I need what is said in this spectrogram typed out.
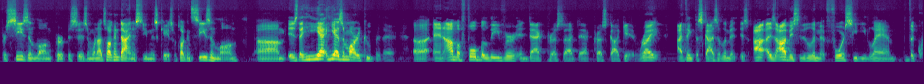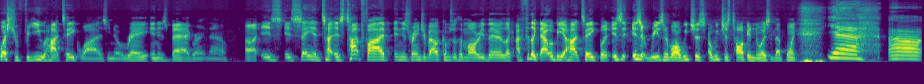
for season long purposes, and we're not talking dynasty in this case, we're talking season long, um, is that he ha- he has Amari Cooper there. Uh, and I'm a full believer in Dak Prescott. Dak Prescott getting right. I think the sky's the limit is uh, is obviously the limit for CeeDee Lamb. The question for you, hot take wise, you know, Ray in his bag right now. Uh, is is saying t- is top five in his range of outcomes with Amari there? Like I feel like that would be a hot take, but is it is it reasonable? Are we just are we just talking noise at that point? Yeah, uh,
